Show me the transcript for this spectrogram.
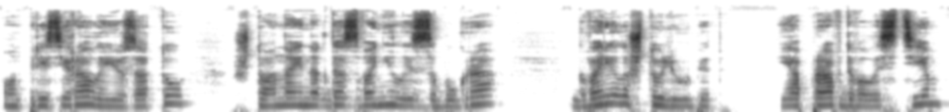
Он презирал ее за то, что она иногда звонила из-за бугра, говорила, что любит, и оправдывалась тем,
